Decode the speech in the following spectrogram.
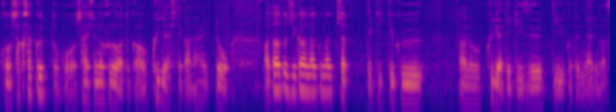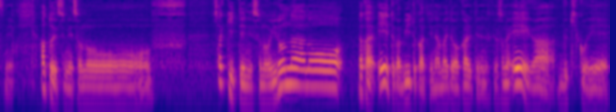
こうサクサクっとこう最初のフロアとかをクリアしていかないと後々時間なくなっちゃって結局あのクリアできずっていうことになりますね。あとですねそのさっき言ったようにそのいろんなあのなんか A とか B とかっていう名前で分かれてるんですけどその A が武器庫で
